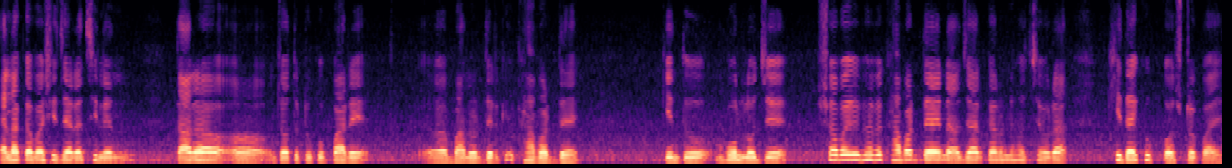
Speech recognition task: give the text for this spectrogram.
এলাকাবাসী যারা ছিলেন, তারা যতটুকু পারে বানরদেরকে খাবার দেয়। কিন্তু বলল যে, সবাই ওইভাবে খাবার দেয় না, যার কারণে হচ্ছে ওরা খিদায় খুব কষ্ট পায়।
